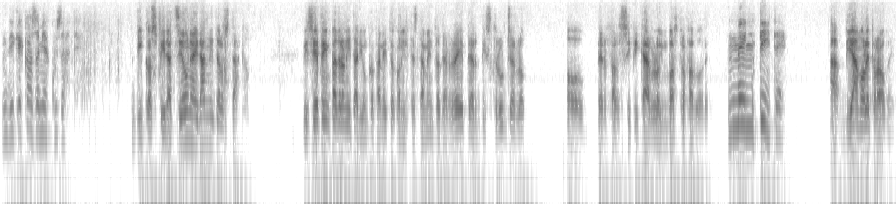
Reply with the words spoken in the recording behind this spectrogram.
Di che cosa mi accusate? Di cospirazione ai danni dello Stato. Vi siete impadronita di un cofanetto con il testamento del re per distruggerlo o per falsificarlo in vostro favore. Mentite! Abbiamo le prove.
